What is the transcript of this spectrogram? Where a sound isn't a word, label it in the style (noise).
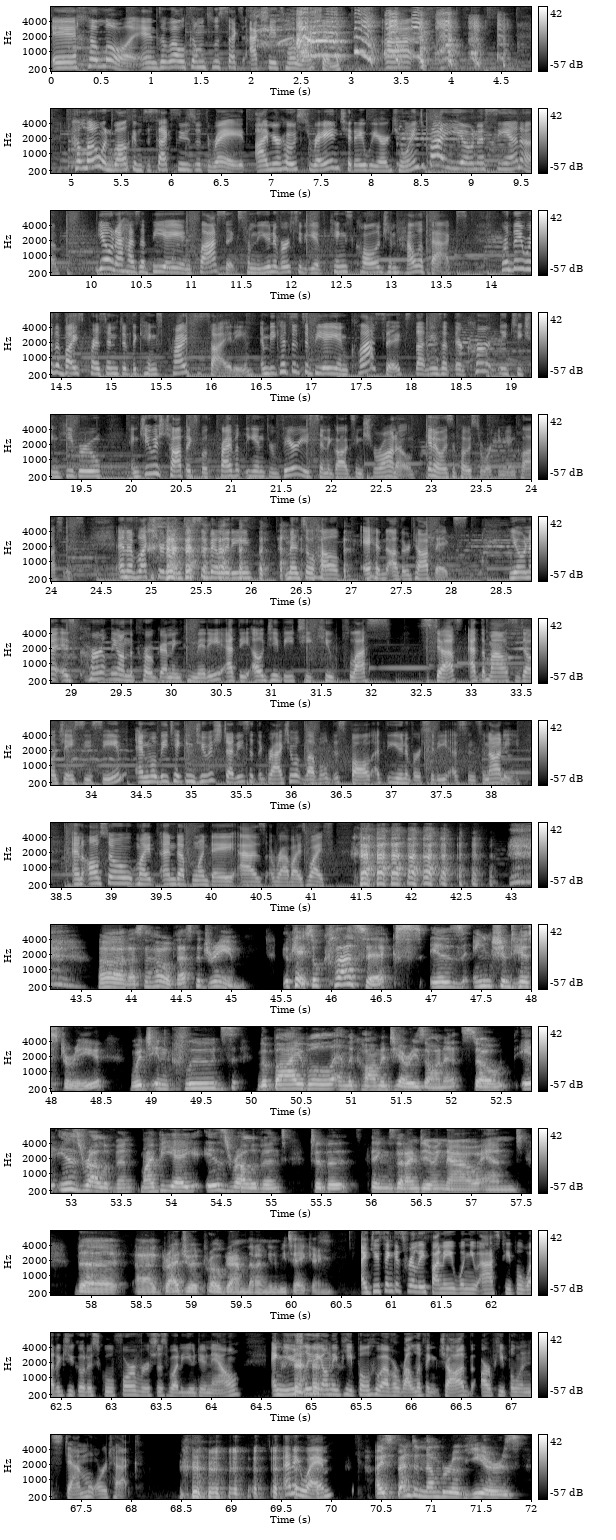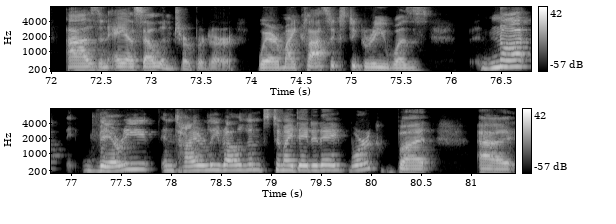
Uh, hello and welcome to Sex. Actually, it's more Russian. Uh, (laughs) hello and welcome to Sex News with Ray. I'm your host, Ray, and today we are joined by Yona Sienna. Yona has a BA in Classics from the University of King's College in Halifax, where they were the vice president of the King's Pride Society. And because it's a BA in Classics, that means that they're currently teaching Hebrew and Jewish topics both privately and through various synagogues in Toronto, you know, as opposed to working in Classics, and have lectured on disability, (laughs) mental health, and other topics. Yona is currently on the programming committee at the LGBTQ plus stuff at the Miles Nadal JCC and will be taking Jewish studies at the graduate level this fall at the University of Cincinnati. And also might end up one day as a rabbi's wife. (laughs) oh, that's the hope. That's the dream. Okay, so classics is ancient history, which includes the Bible and the commentaries on it. So it is relevant. My BA is relevant to the things that I'm doing now and the uh, graduate program that I'm going to be taking. I do think it's really funny when you ask people, what did you go to school for versus what do you do now? And usually the only (laughs) people who have a relevant job are people in STEM or tech. anyway, (laughs) I spent a number of years as an ASL interpreter where my classics degree was not very entirely relevant to my day to day work, but uh,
